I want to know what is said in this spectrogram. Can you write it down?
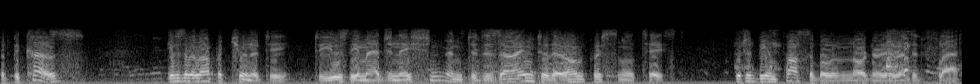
but because it gives them an opportunity to use the imagination and to design to their own personal taste, which would be impossible in an ordinary rented flat.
